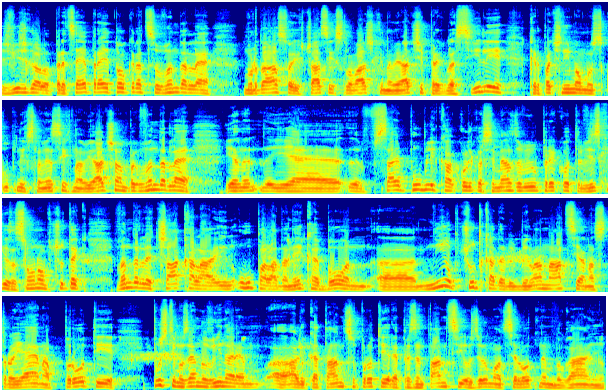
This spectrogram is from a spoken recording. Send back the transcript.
žvižgalo precej prej, tokrat so vendarle, morda so jih včasih slovaški navijači preglasili, ker pač nimamo skupnih slovenskih navijačev, ampak vendarle je, je vsaj publika, kolikor sem jaz dobil preko televizijskih zaslonov, občutek vendarle čakala in upala, da nekaj bo. Uh, ni občutka, da bi bila nacija nastrojena proti, pustimo zdaj novinarjem uh, ali katancu, proti reprezentanci oziroma celotnem dogajanju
